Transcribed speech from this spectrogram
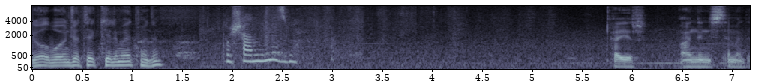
Yol boyunca tek kelime etmedim. Boşandınız mı? Hayır, annen istemedi.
